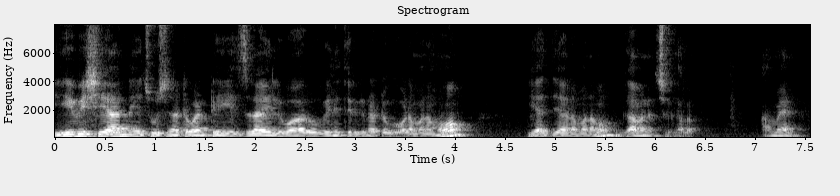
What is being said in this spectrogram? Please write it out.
ఈ విషయాన్ని చూసినటువంటి ఇజ్రాయిల్ వారు విని తిరిగినట్టు కూడా మనము ఈ అధ్యయనం మనము గమనించగలం. ఆమెన్.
